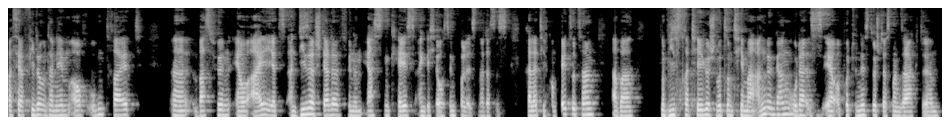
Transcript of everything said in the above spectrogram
was ja viele Unternehmen auch umtreibt, äh, was für ein ROI jetzt an dieser Stelle für einen ersten Case eigentlich auch sinnvoll ist. Ne? Das ist relativ konkret sozusagen, aber wie strategisch wird so ein Thema angegangen oder ist es eher opportunistisch, dass man sagt, ähm,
